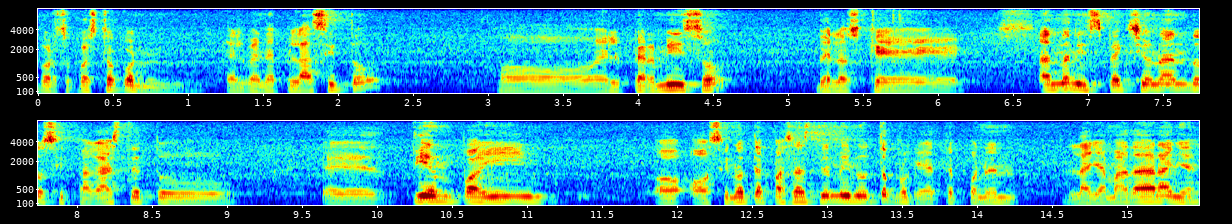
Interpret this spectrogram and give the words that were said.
por supuesto, con el beneplácito o el permiso de los que andan inspeccionando si pagaste tu eh, tiempo ahí o, si no te pasaste un minuto porque ya te ponen la llamada araña.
